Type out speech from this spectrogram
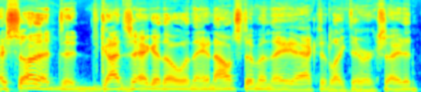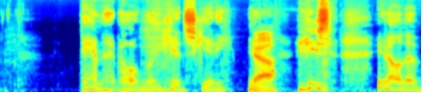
I saw that uh, Gonzaga though when they announced him, and they acted like they were excited. Damn, that Holmgren kid's skinny. Yeah. He's, you know, the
